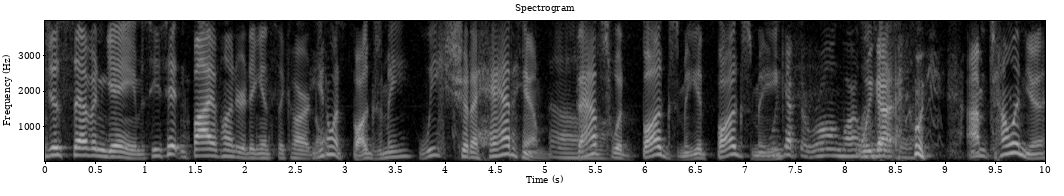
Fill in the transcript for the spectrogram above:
just seven games, he's hitting 500 against the Cardinals. You know what bugs me? We should have had him. Oh. That's what bugs me. It bugs me. We got the wrong Marlon. We got. Mazzarri. I'm telling you,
